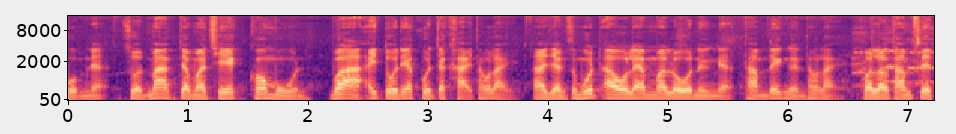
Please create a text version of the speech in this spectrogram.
ผมเนี่ยส่วนมากจะมาเช็คข้อมูลว่าไอ้ตัวเนี้ยควรจะขายเท่าไหร่อ่าอย่างสมมติเอาแรมมาโลนึงเนี่ยทำได้เงินเท่าไหร่ พอเราทำเสร็จ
